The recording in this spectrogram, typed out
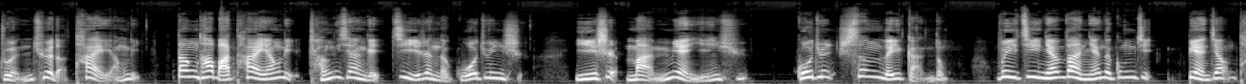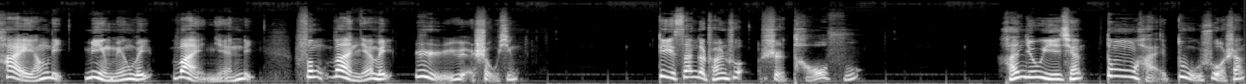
准确的太阳历。当他把太阳历呈现给继任的国君时，已是满面银须。国君深为感动。为纪念万年的功绩，便将太阳历命名为万年历，封万年为日月寿星。第三个传说是桃符。很久以前，东海杜朔山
